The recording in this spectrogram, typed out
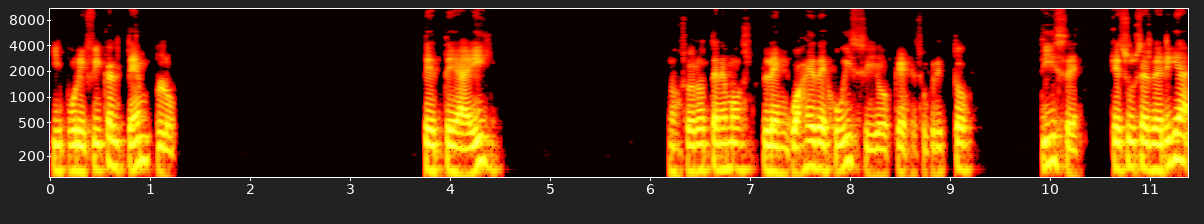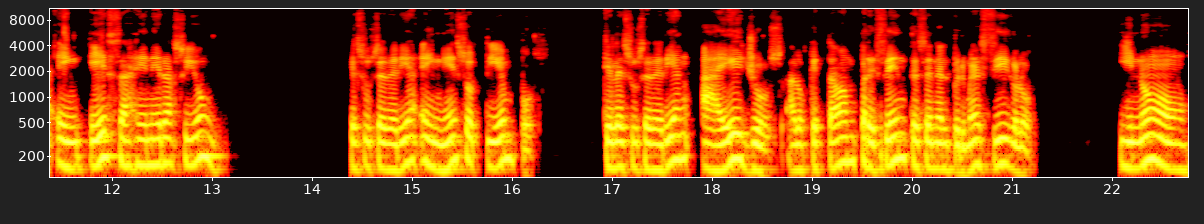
y purifica el templo. Desde ahí, nosotros tenemos lenguaje de juicio que Jesucristo dice que sucedería en esa generación, que sucedería en esos tiempos, que le sucederían a ellos, a los que estaban presentes en el primer siglo, y no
